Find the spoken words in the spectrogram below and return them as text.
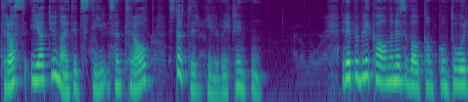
trass i at United Steel sentralt støtter Hillary Clinton. Republikanernes valgkampkontor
